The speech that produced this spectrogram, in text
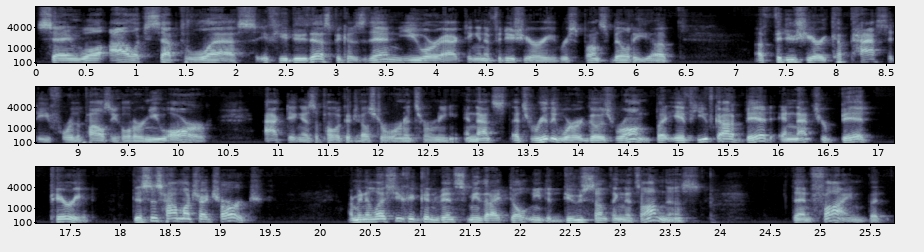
saying, well, I'll accept less if you do this, because then you are acting in a fiduciary responsibility, a, a fiduciary capacity for the policyholder, and you are acting as a public adjuster or an attorney, and that's that's really where it goes wrong. But if you've got a bid and that's your bid, period, this is how much I charge. I mean, unless you could convince me that I don't need to do something that's on this, then fine. But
